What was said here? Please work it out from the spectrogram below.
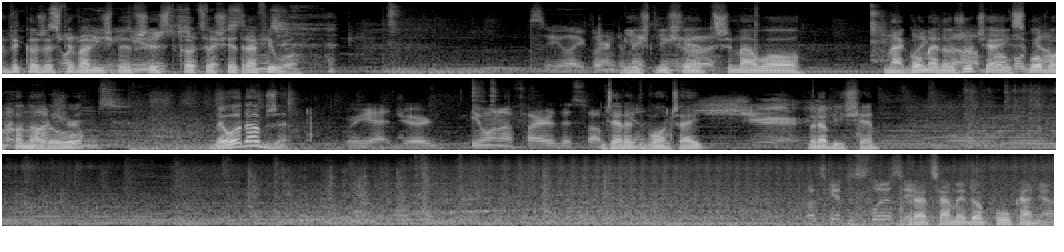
wykorzystywaliśmy wszystko, co się trafiło. Jeśli się trzymało na gumę do uh, rzucia i słowo honoru, było dobrze. Jared? Włączaj. Robi się. Wracamy do płukania.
